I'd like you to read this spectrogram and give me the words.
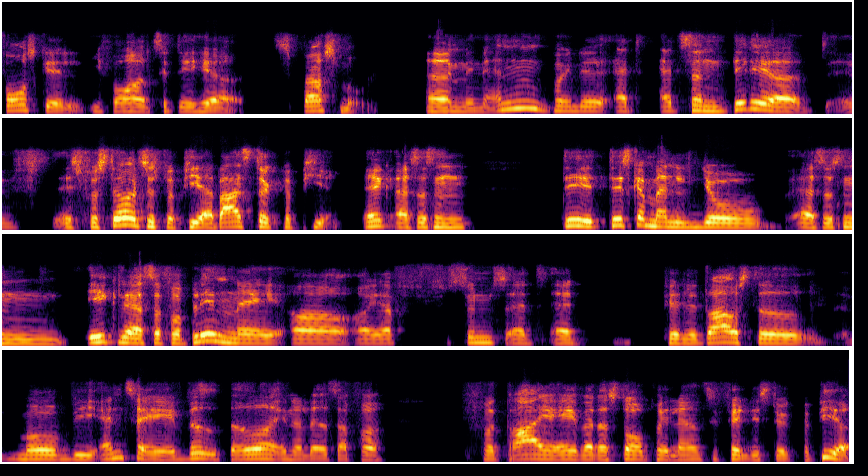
forskel i forhold til det her spørgsmål. Um, en anden pointe, at, at sådan det der øh, forståelsespapir er bare et stykke papir. Ikke? Altså sådan, det, det skal man jo altså sådan, ikke lade sig forblinde af, og, og jeg synes, at, at Pelle Dragsted må vi antage ved bedre, end at lade sig for, fordreje af, hvad der står på et eller andet tilfældigt stykke papir.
